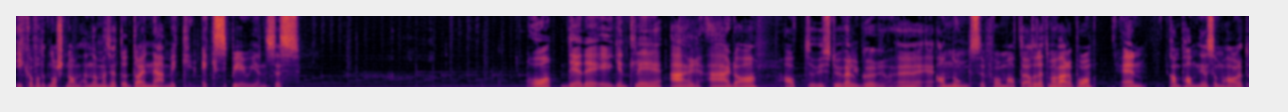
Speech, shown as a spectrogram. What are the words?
ikke har fått et norsk navn ennå, men som heter Dynamic Experiences. Og det det egentlig er, er da at hvis du velger eh, annonseformatet Altså dette må være på en kampanje som har et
